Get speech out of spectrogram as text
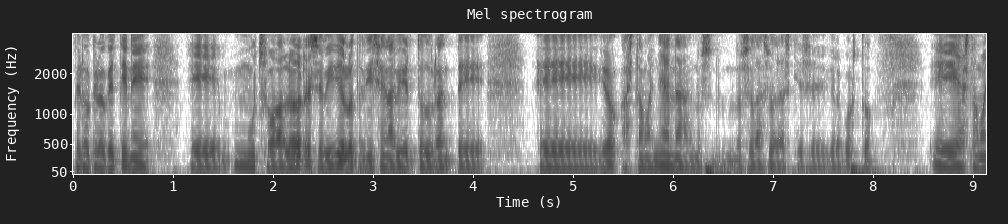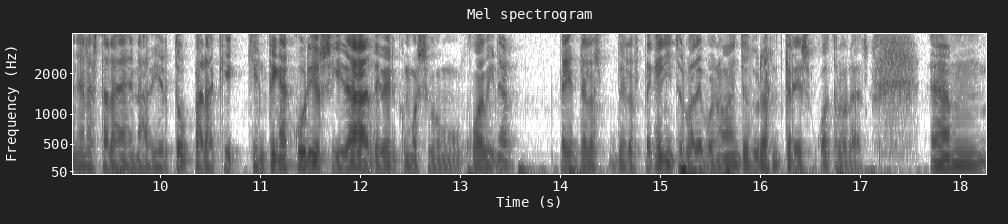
pero creo que tiene eh, mucho valor ese vídeo, lo tenéis en abierto durante, eh, creo, hasta mañana, no sé, las horas que, se, lo he puesto, eh, hasta mañana estará en abierto para que quien tenga curiosidad de ver cómo es un webinar, de los, de los pequeñitos, ¿vale? Porque normalmente duran tres o cuatro horas. Em,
